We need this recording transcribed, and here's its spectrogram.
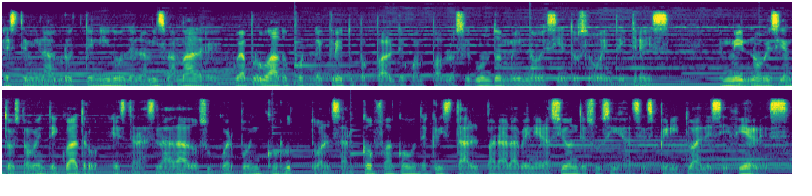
Este milagro obtenido de la misma madre fue aprobado por decreto papal de Juan Pablo II en 1993. En 1994 es trasladado su cuerpo incorrupto al sarcófago de cristal para la veneración de sus hijas espirituales y fieles.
